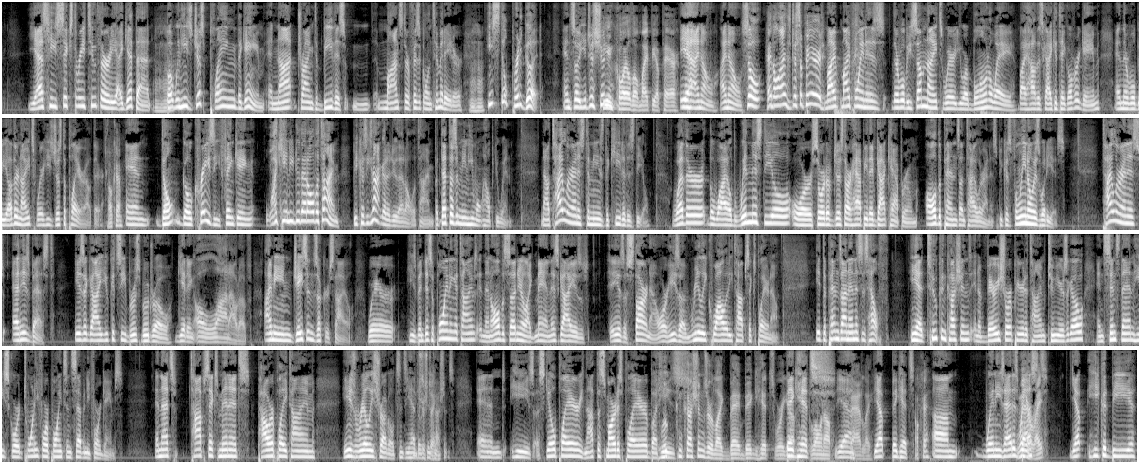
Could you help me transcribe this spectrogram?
yes, he's 6'3, 230. I get that. Mm-hmm. But when he's just playing the game and not trying to be this monster physical intimidator, mm-hmm. he's still pretty good. And so you just shouldn't. and Coyle, though, might be a pair. yeah, I know. I know. So Hey, the line's disappeared. my my point is there will be some nights where you are blown away by how this guy could take over a game, and there will be other nights where he's just a player out there. Okay. And don't go crazy thinking, why can't he do that all the time? Because he's not going to do that all the time. But that doesn't mean he won't help you win. Now, Tyler Ennis to me is the key to this deal. Whether the Wild win this deal or sort of just are happy they've got cap room, all depends on Tyler Ennis because Foligno is what he is. Tyler Ennis at his best is a guy you could see Bruce Boudreau getting a lot out of. I mean, Jason Zucker style, where he's been disappointing at times, and then all of a sudden you're like, man, this guy is he is a star now, or he's a really quality top six player now. It depends on Ennis's health. He had two concussions in a very short period of time two years ago, and since then he scored 24 points in 74 games and that's top six minutes, power play time. He's really struggled since he had those concussions. And he's a skill player. He's not the smartest player, but Fluke he's concussions are like big, big hits where he big got hits, blown up yeah, badly. Yep, big hits. Okay. Um, when he's at his Winger, best, right? Yep, he could be.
